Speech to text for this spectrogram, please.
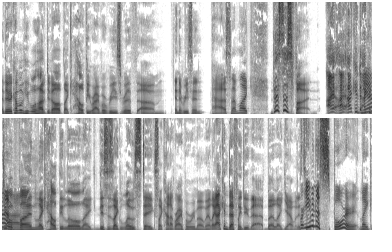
There are a couple of people who have developed like healthy rivalries with um in the recent past, and I'm like, this is fun. I I, I can I can do a fun like healthy little like this is like low stakes like kind of rivalry moment. Like I can definitely do that. But like yeah, when it's or even a sport like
